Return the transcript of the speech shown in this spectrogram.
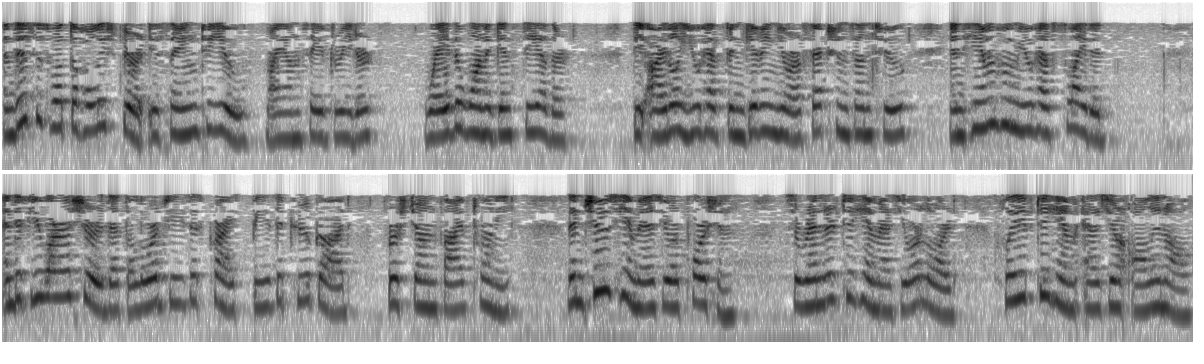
And this is what the Holy Spirit is saying to you, my unsaved reader. Weigh the one against the other. The idol you have been giving your affections unto and him whom you have slighted. And if you are assured that the Lord Jesus Christ be the true God, 1 John 5:20, then choose him as your portion, surrender to him as your Lord, cleave to him as your all in all.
